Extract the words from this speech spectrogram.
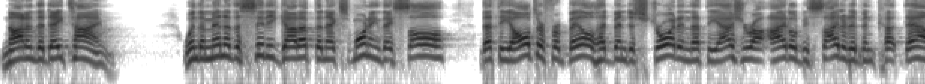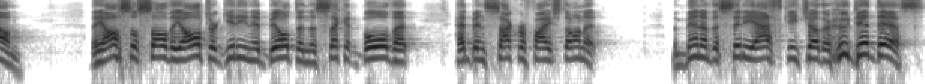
not in the daytime. When the men of the city got up the next morning, they saw that the altar for Baal had been destroyed and that the Asherah idol beside it had been cut down. They also saw the altar Gideon had built and the second bull that had been sacrificed on it. The men of the city asked each other, Who did this?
